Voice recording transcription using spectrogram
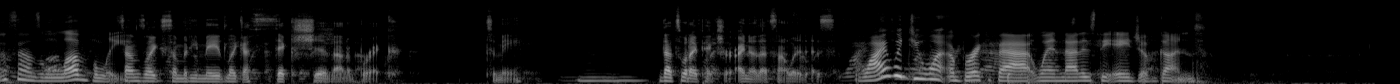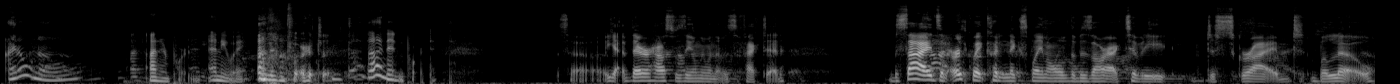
it sounds lovely. Sounds like somebody made like a thick shiv out of brick to me. That's what I picture. I know that's not what it is. Why would you want a brick bat when that is the age of guns? I don't know. Unimportant. Anyway, Unimportant. unimportant. So, yeah, their house was the only one that was affected. Besides, an earthquake couldn't explain all of the bizarre activity described below,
